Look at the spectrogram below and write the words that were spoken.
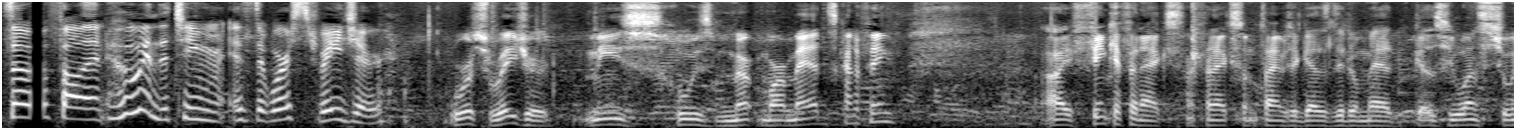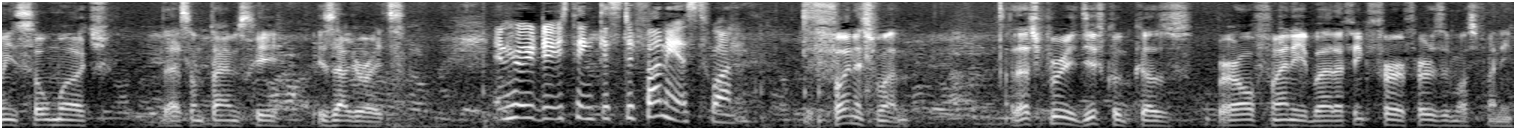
So, Fallen, who in the team is the worst rager? Worst rager means who is more mad, kind of thing. I think FNX. FNX sometimes he gets a little mad because he wants to win so much that sometimes he exaggerates. And who do you think is the funniest one? The funniest one? That's pretty difficult because we're all funny, but I think Fer is the most funny.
